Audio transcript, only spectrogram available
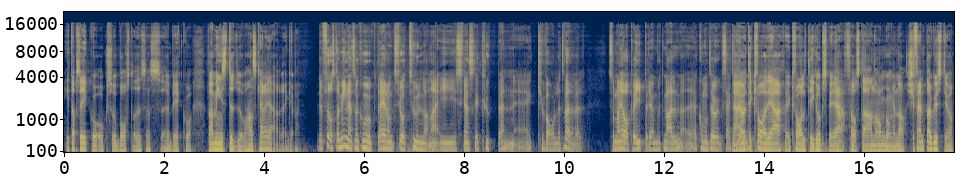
Hittar Psyko och så Borstahusens eh, BK. Vad minns du av hans karriär, eh, Gabbe? Det första minnet som kom upp, det är de två tunnlarna i Svenska cupen eh, kvalet var det väl? Som man gör på IPD mot Malmö. Jag kommer inte ihåg exakt. Vem. var inte kval, ja, kval till gruppspel. Ja. Ja. Första, andra omgången då. 25 augusti va?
